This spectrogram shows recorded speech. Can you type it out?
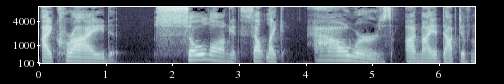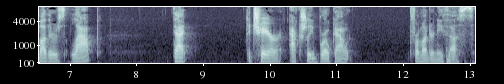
I cried so long it felt like hours on my adoptive mother's lap that the chair actually broke out from underneath us.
